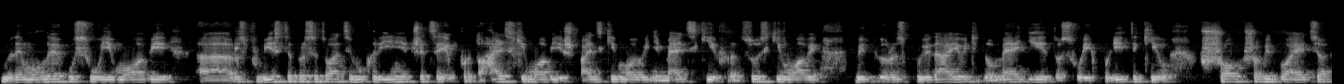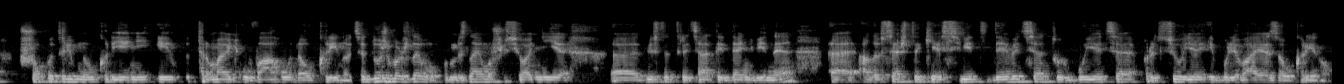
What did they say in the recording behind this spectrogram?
вони могли у своїй мові е, розповісти про ситуацію в Україні, чи це в португальській мові, іспанській мові, німецькій, французькій мові від розповідають до медії, до своїх політиків, що що відбувається, що потрібно Україні, і тримають увагу на Україну. Це дуже важливо. бо Ми знаємо, що сьогодні є. 230-й день війни, е, але все ж таки світ дивиться, турбується, працює і боліває за Україну.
